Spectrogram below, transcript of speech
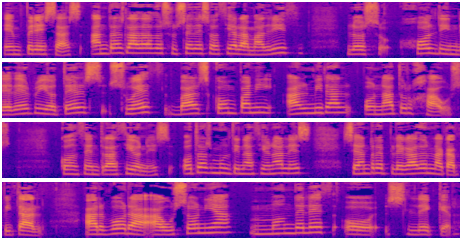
Empresas han trasladado su sede social a Madrid los holding de Derby Hotels, Suez, Vals Company, Almiral o Naturhaus concentraciones. Otras multinacionales se han replegado en la capital, Arbora, Ausonia, Mondelez o Schlecker.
